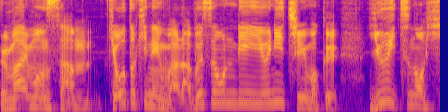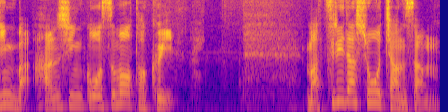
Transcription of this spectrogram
うまいもんさん京都記念はラブズオンリーユに注目。唯一の牝馬阪神コースも得意。祭田翔ちゃんさん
